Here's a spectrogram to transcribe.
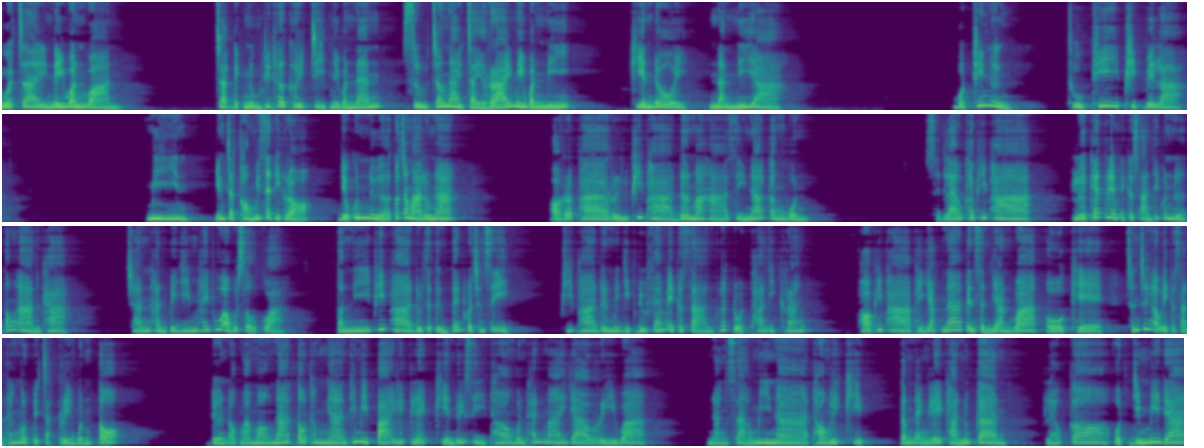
หัวใจในวันวาน จากเด็กหนุ่มที่เธอเคยจีบในวันนั้น สู่เจ้านายใจร้ายในวันนี้ เขียนโดย นันนิยา บทที่หนึ่งถูกที่ผิดเวลา มีน ยังจัดของไม่เสร็จอีกหรอ เดี๋ยวคุณเหนือก็จะมาแล้วนะ อรพาหรือพี่พาเดินมาหาสีหน้ากังวล เสร็จแล้วค่ะพี่พา เหลือแค่เตรียมเอกสารที่คุณเหนือต้องอ่านค่ะ ฉันหันไปยิ้มให้ผู้อาวุโสกว่า ตอนนี้พี่พาดูจะตื่นเต้นกว่าฉันซะอีก พี่พาเดินมาหยิบดูแฟ้มเอกสารเพื่อตรวจทานอีกครั้ง พอพี่พาพยักหน้าเป็นสัญญาณว่า โอเค ฉันจึงเอาเอกสารทั้งหมดไปจัดเรียงบนโต๊ะ เดินออกมามองหน้าโต๊ะทำงานที่มีป้ายเล็ก ๆ เขียนด้วยสีทองบนแท่นไม้ยาวรีว่า นางสาวมีนา ทองลิขิต ตำแหน่งเลขานุการ แล้วก็อดยิ้มไม่ได้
